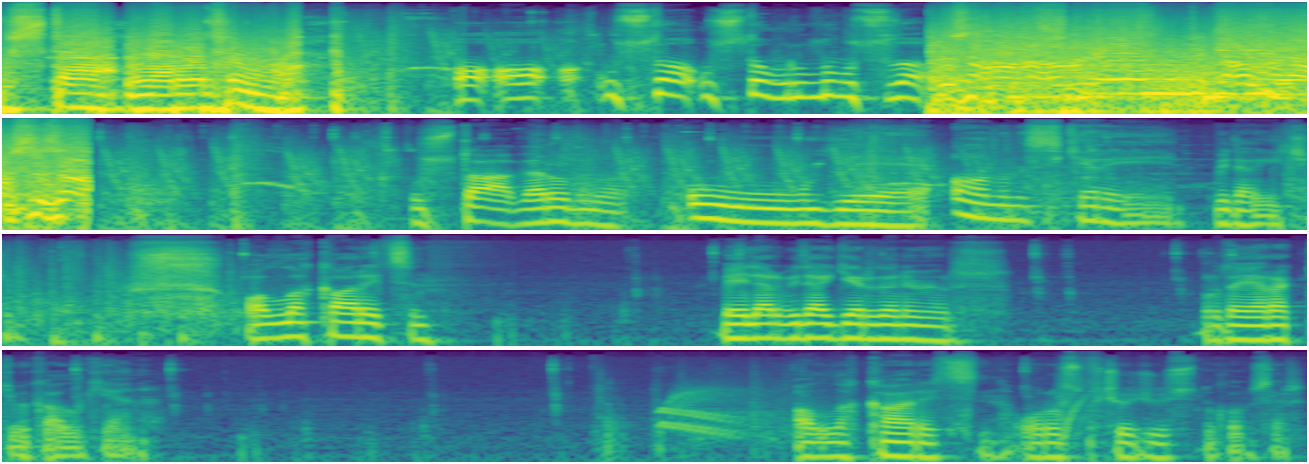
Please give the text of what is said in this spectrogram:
Usta verirsin mi? Aa, aa, usta usta vuruldum usta. Usta ver onu. Oh yeah. Ananı sikerim. Bir daha geçeyim. Allah kahretsin. Beyler bir daha geri dönemiyoruz. Burada yarak gibi kaldık yani. Allah kahretsin. Orospu çocuğu üstünü komiser.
